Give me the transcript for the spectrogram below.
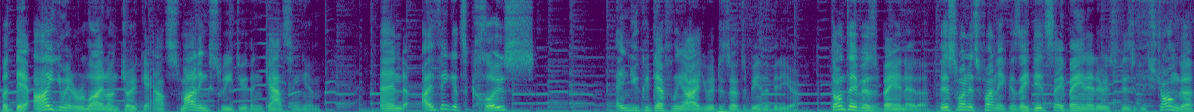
but their argument relied on Joker outsmarting Sweet Tooth and gassing him. And I think it's close, and you could definitely argue it deserved to be in the video. Dante vs Bayonetta. This one is funny because they did say Bayonetta is physically stronger,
